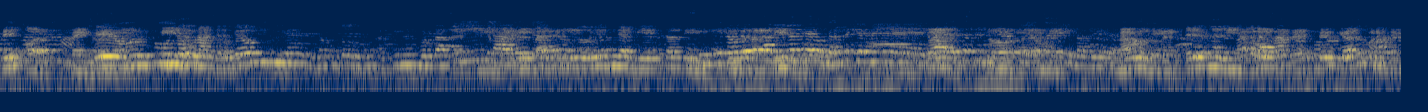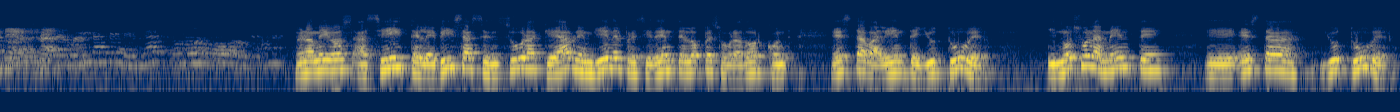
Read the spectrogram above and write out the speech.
sí, lo hacemos otra vez, ¿Sí? no hay problema. Venga. Sí, Sí, muchas no, gracias. Porque hoy es un día, estamos todos juntos, aquí no importa Sí, si claro, hay claro. partido, hoy es un día de fiesta, sin, Sí, sin no, pero a mí me separatismo. preguntaste que me... Claro, que me hace no, sentir no, orgullosa y lo de- no, no, no, eres una linda, gracias, eh, pero gracias por entender, además. Bueno amigos, así Televisa censura que hablen bien del presidente López Obrador con esta valiente youtuber. Y no solamente eh, esta youtuber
